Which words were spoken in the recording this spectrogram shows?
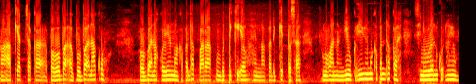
uh, akyat saka pababa agbaba na ako. Pababa na ako yun mga kapandak para akong butiki oh nakadikit pa sa punuan ng niyog ayun yung mga kapandak ah. sinulan ko na yung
